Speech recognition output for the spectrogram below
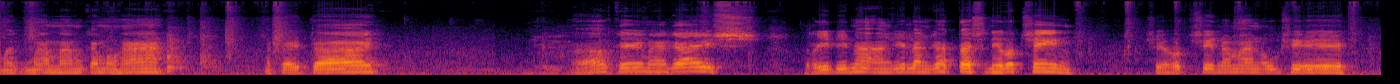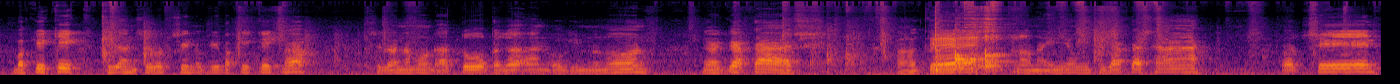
Magmamam ka mo ha. Matay-tay. Okay mga guys. Ready na ang ilang gatas ni Rotsin. Si Rotsin naman og si Bakikik. Yan si Rotsin og si Bakikik no. Sila namon ato tagaan og imnonon nga gatas. Okay. Now na inyong gatas ha. Rotsin.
